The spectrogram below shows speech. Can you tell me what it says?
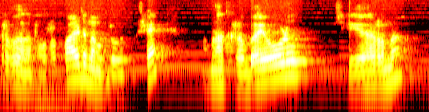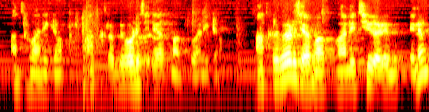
കൃപ തന്നിട്ട് ഉറപ്പായിട്ട് നമുക്ക് കൃപ പക്ഷെ നമ്മൾ ആ കൃപയോട് ചേർന്ന് അധ്വാനിക്കണം. ആ കൃപയോട് ചേർന്ന് അധ്വാനിക്കണം. ആ കൃപയോട് ചേർന്ന് അധ്വാനിച്ചു കഴിയുമ്പോഴത്തേനും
